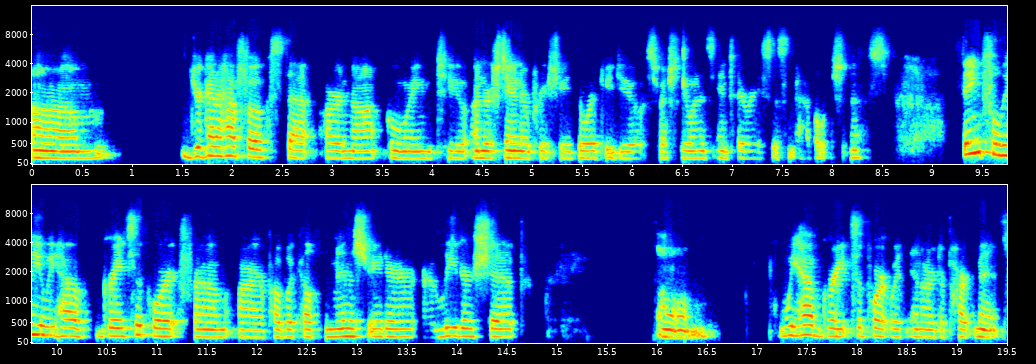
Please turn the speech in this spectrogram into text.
Um, you're going to have folks that are not going to understand or appreciate the work you do, especially when it's anti racist and abolitionist. Thankfully, we have great support from our public health administrator, our leadership. Um, we have great support within our department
